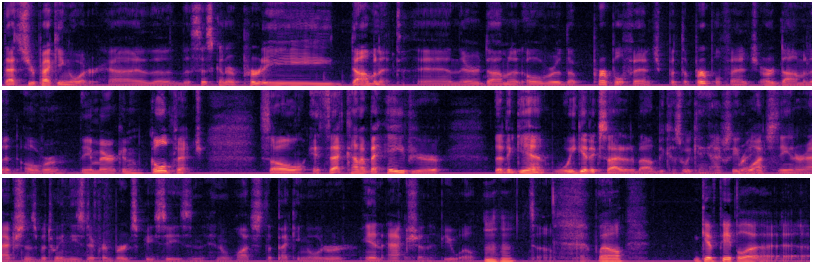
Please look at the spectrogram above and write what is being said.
that's your pecking order. Uh, the the siskin are pretty dominant, and they're dominant over the purple finch, but the purple finch are dominant over the American goldfinch. So it's that kind of behavior that again we get excited about because we can actually Right. watch the interactions between these different bird species and, and watch the pecking order in action, if you will. Mm-hmm. So Well, give people a,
